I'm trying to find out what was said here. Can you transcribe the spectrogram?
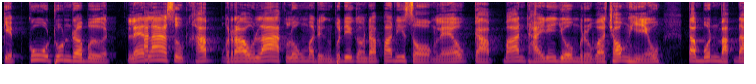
เก็บกู้ทุนระเบิด และล่าสุดครับ เราลากลงมาถึงพื้นที่กองทัพภาคที่ 2 แล้วกับบ้านไทยนิยม หรือว่าช่องเหวตำบลบักใด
